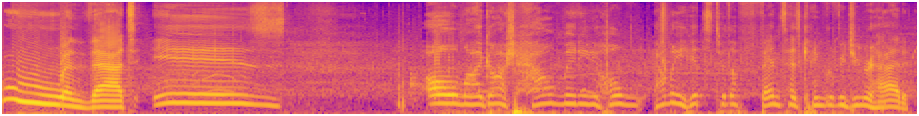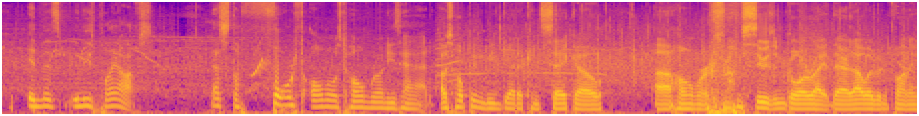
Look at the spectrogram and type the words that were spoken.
Ooh, and that is... Oh my gosh, how many home how many hits to the fence has Ken Griffey Jr. had in this in these playoffs? That's the fourth almost home run he's had. I was hoping we'd get a Canseco uh, homer from Susan Gore right there. That would have been funny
